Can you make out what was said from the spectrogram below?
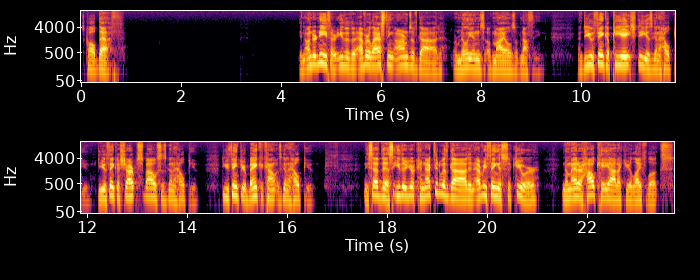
It's called death. And underneath are either the everlasting arms of God or millions of miles of nothing. And do you think a PhD is going to help you? Do you think a sharp spouse is going to help you? Do you think your bank account is going to help you? And he said this either you're connected with God and everything is secure, no matter how chaotic your life looks,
